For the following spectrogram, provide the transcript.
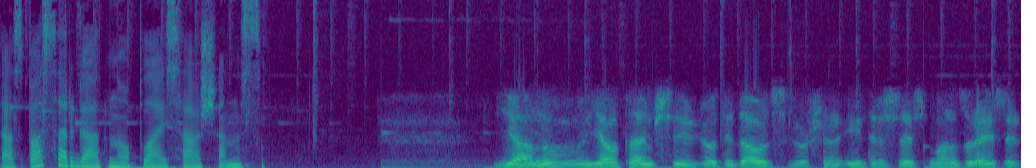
tās pasargātu no plaisāšanas? Jā, nu, jautājums ir ļoti daudz. Interesēs man uzreiz ir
